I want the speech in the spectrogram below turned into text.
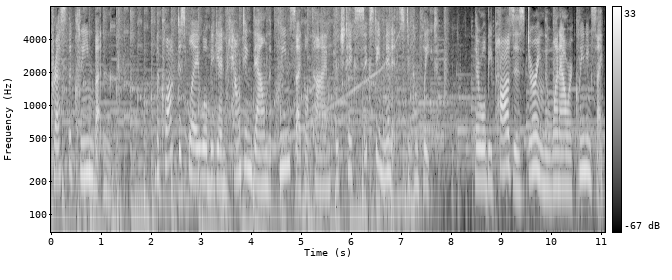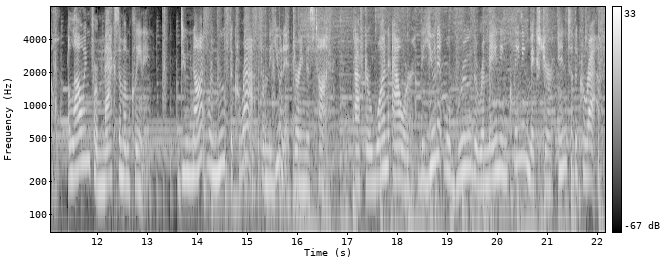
press the Clean button. The clock display will begin counting down the clean cycle time, which takes 60 minutes to complete. There will be pauses during the one-hour cleaning cycle, allowing for maximum cleaning. Do not remove the carafe from the unit during this time. After one hour, the unit will brew the remaining cleaning mixture into the carafe.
